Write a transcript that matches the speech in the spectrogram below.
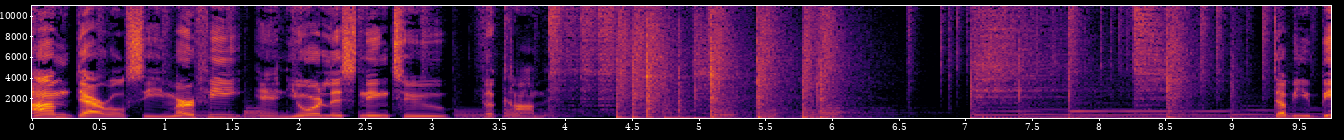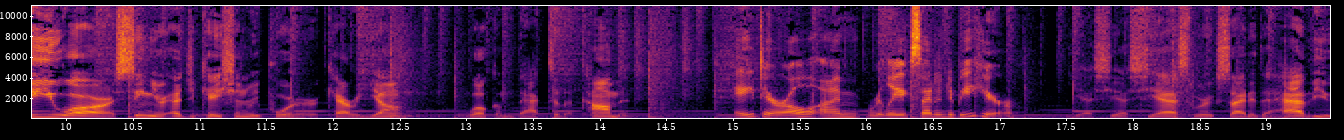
I'm Daryl C. Murphy, and you're listening to The Common. WBUR senior education reporter Carrie Jung, welcome back to The Common. Hey, Daryl, I'm really excited to be here. Yes, yes, yes, we're excited to have you.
